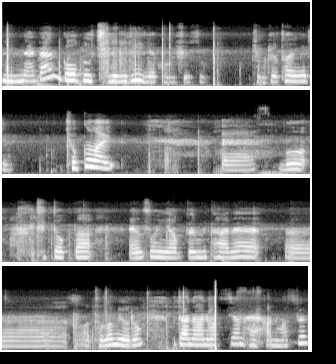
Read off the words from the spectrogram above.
Neden Google çeviriyle konuşuyorsun? Çünkü utangaçım. Çok kolay. Ee, bu TikTok'ta en son yaptığım bir tane ee, hatırlamıyorum. Bir tane animasyon, he animasyon.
